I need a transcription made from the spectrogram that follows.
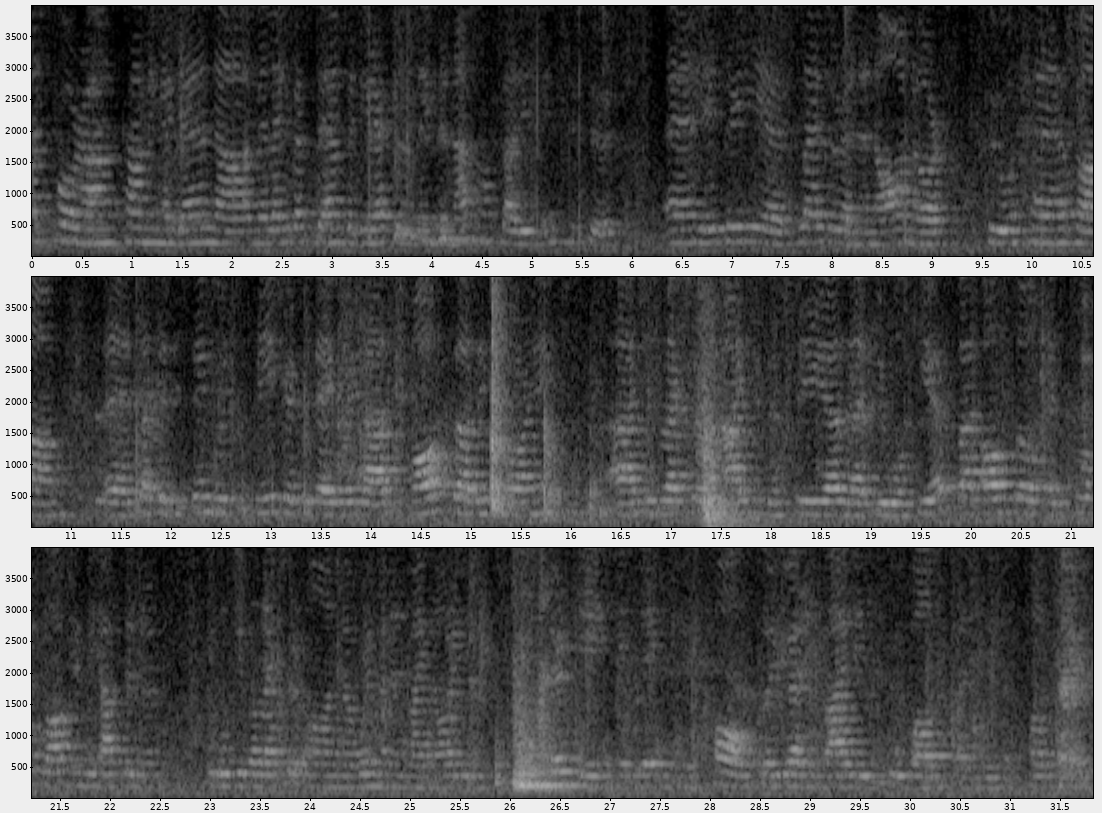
much for uh, coming again. Uh, Bastéa, I'm the director of the International Studies Institute. And it's really a pleasure and an honor to have um, uh, such a distinguished speaker today with us, both uh, this morning, uh, his lecture on ISIS and Syria that you will hear, but also at 2 o'clock in the afternoon, he will give a lecture on uh, women and minorities in Turkey in Smith Hall, so you are invited to both television posters.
